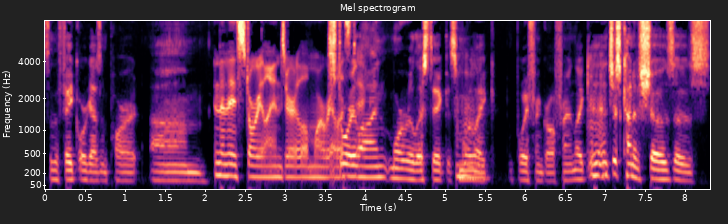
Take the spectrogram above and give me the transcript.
so the fake orgasm part, um, And then the storylines are a little more realistic. storyline more realistic. It's Mm-hmm. more like boyfriend girlfriend. Like and it just kind of shows those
